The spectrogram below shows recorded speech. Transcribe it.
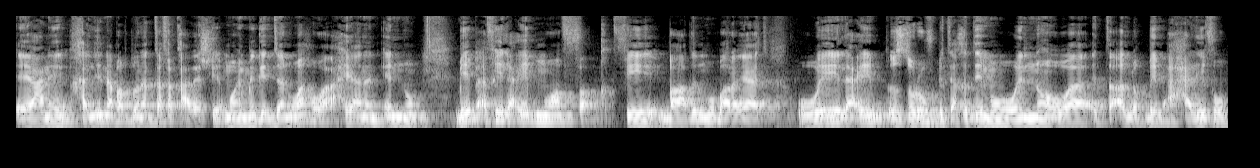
يعني خلينا برضو نتفق على شيء مهم جدا وهو أحيانا إنه بيبقى في لعيب موفق في بعض المباريات ولعيب الظروف بتخدمه وإن هو التألق بيبقى حليفه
